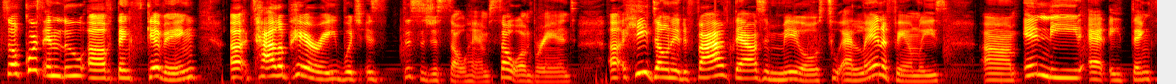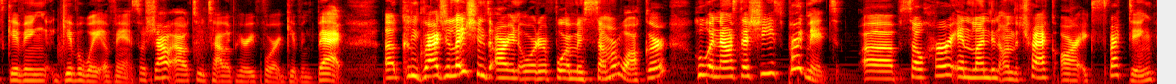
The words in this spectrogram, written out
So, of course, in lieu of Thanksgiving, uh, Tyler Perry, which is this is just so him, so on brand. Uh, he donated five thousand meals to Atlanta families. Um, in need at a Thanksgiving giveaway event. So shout out to Tyler Perry for giving back. Uh, congratulations are in order for Miss Summer Walker, who announced that she's pregnant uh, so her and London on the track are expecting,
